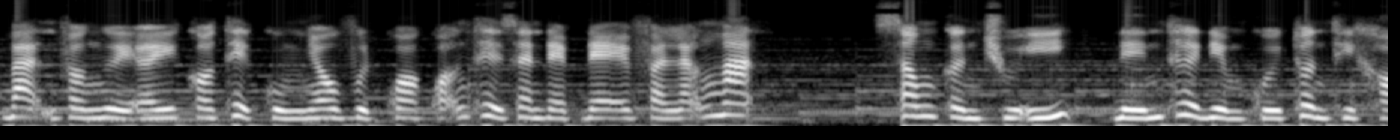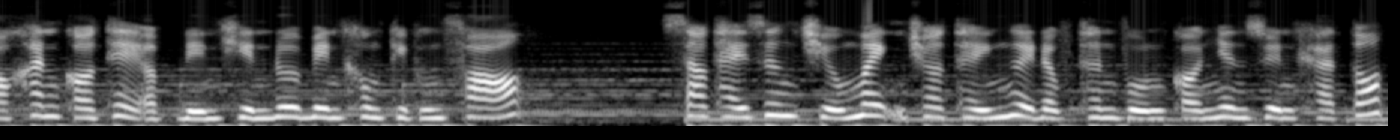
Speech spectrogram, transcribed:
Bạn và người ấy có thể cùng nhau vượt qua quãng thời gian đẹp đẽ và lãng mạn. Song cần chú ý, đến thời điểm cuối tuần thì khó khăn có thể ập đến khiến đôi bên không kịp ứng phó. Sao Thái Dương chiếu mệnh cho thấy người độc thân vốn có nhân duyên khá tốt.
